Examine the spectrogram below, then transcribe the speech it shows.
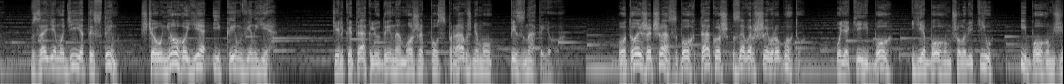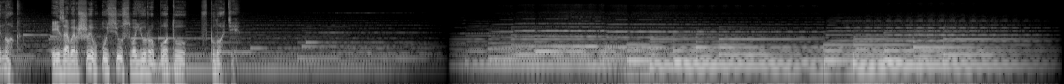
взаємодіяти з тим, що у нього є і ким він є. Тільки так людина може по-справжньому пізнати його. У той же час Бог також завершив роботу, у якій Бог є Богом чоловіків і Богом жінок, і завершив усю свою роботу в плоті.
